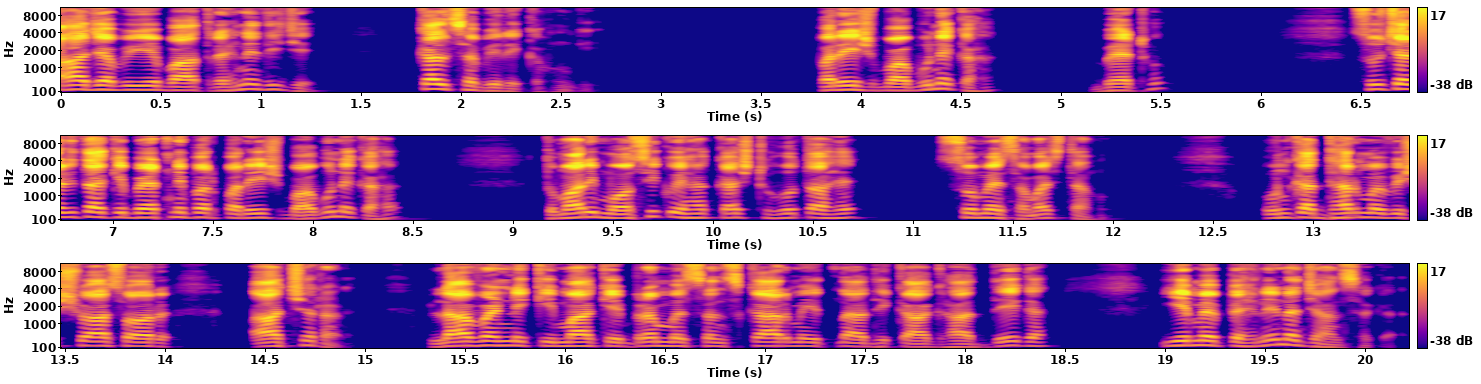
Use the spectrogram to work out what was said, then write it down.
आज अब ये बात रहने दीजिए, कल सवेरे कहूँगी। परेश बाबू ने कहा, बैठो। सुचरिता के बैठने पर परेश बाबू ने कहा, तुम्हारी मौसी को यहाँ कष्ट होता है, सो मैं समझता हूँ। उनका धर्म, विश्वास और आचरण लावण्य की माँ के ब्रह्म संस्कार में इतना अधिक आघात देगा, ये मैं पहले न जान सका।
